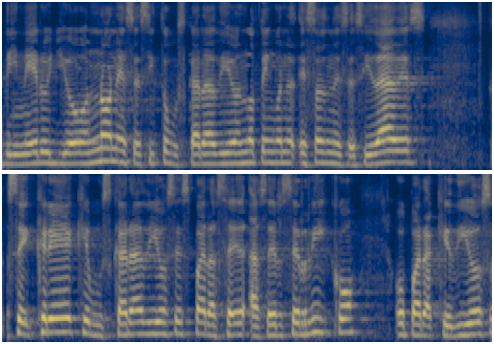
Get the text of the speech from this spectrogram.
dinero, yo no necesito buscar a Dios, no tengo esas necesidades. Se cree que buscar a Dios es para hacerse rico o para que Dios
